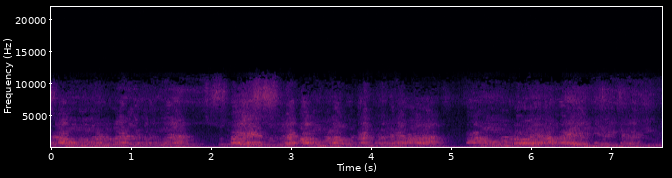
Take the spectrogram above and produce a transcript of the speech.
kamu memerlukan ketekunan, supaya sesudah kamu melakukan kehendak Allah, kamu memperoleh apa yang dijanjikan itu.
